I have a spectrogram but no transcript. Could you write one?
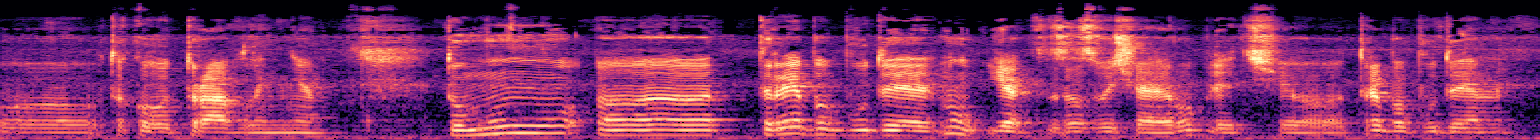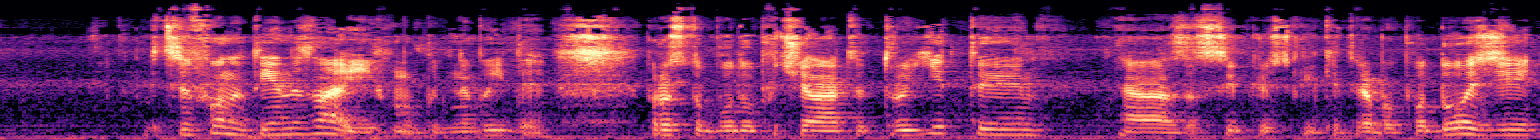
о, такого травлення. Тому е, треба буде, ну як зазвичай роблять, е, треба буде відсифонити, я не знаю, їх, мабуть, не вийде. Просто буду починати троїти, е, засиплю скільки треба по дозі.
